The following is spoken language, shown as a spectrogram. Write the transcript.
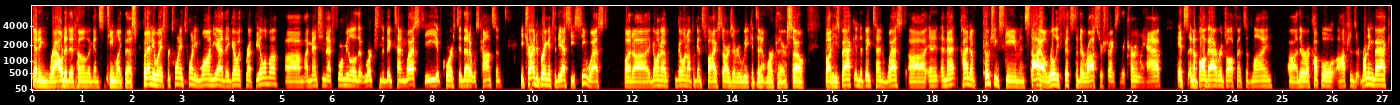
getting routed at home against a team like this. But, anyways, for 2021, yeah, they go with Bret Bielema. Um, I mentioned that formula that works in the Big Ten West. He, of course, did that at Wisconsin. He tried to bring it to the SEC West, but uh, going up going up against five stars every week, it didn't work there. So, but he's back in the Big Ten West, uh, and and that kind of coaching scheme and style really fits to their roster strengths that they currently have. It's an above average offensive line. Uh, there are a couple options at running back.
